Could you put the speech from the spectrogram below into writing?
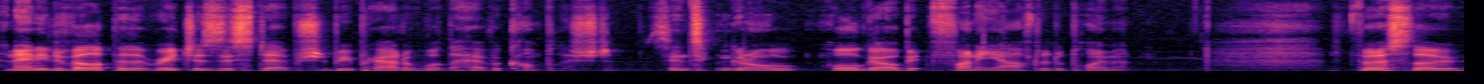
and any developer that reaches this step should be proud of what they have accomplished, since it can all, all go a bit funny after deployment. First, though,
